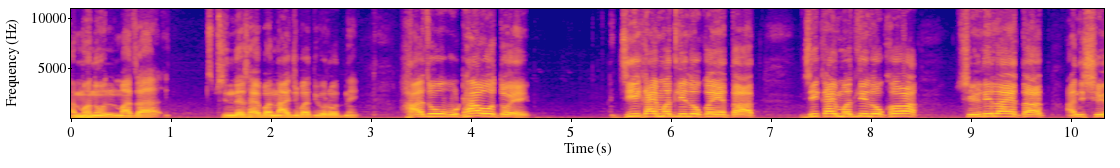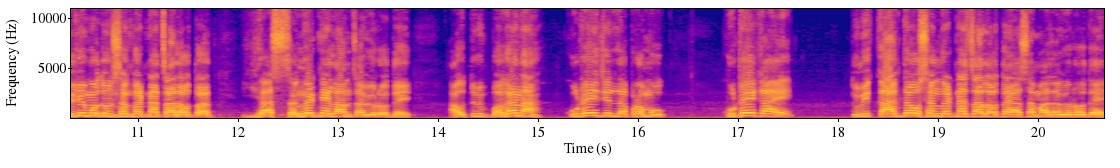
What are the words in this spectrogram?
आणि म्हणून माझा शिंदेसाहेबांना अजिबात विरोध नाही. हा जो उठाव होतो आहे जी काय मधली लोक येतात जी काय मधली लोक शिर्डीला येतात आणि शिर्डीमधून संघटना चालवतात ह्या संघटनेला आमचा विरोध आहे. अहो तुम्ही बघा ना कुठेही जिल्हा प्रमुख कुठे काय तुम्ही कागदाव संघटना चालवताय असा माझा विरोध आहे.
